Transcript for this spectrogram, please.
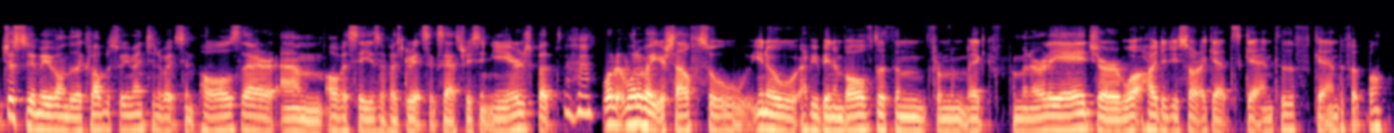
just to move on to the club, so you mentioned about St Paul's there. Um, obviously, you've had great success recent years, but mm-hmm. what what about yourself? So, you know, have you been involved with them from like from an early age, or what? How did you sort of get get into the get into football?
